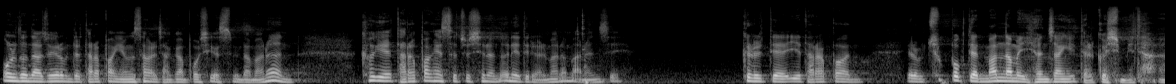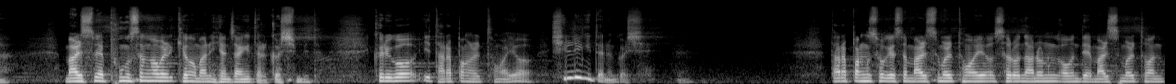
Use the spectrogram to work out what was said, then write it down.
오늘도 나중에 여러분들 다락방 영상을 잠깐 보시겠습니다만은 거기에 다락방에서 주시는 은혜들이 얼마나 많은지 그럴 때 이 다락방은 여러분 축복된 만남의 현장이 될 것입니다. 말씀의 풍성함을 경험하는 현장이 될 것입니다. 그리고 이 다락방을 통하여 힐링이 되는 것이에요. 다락방 속에서 말씀을 통하여 서로 나누는 가운데 말씀을 통한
